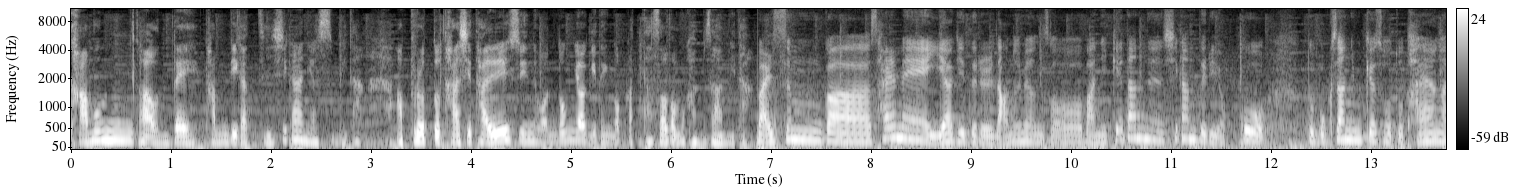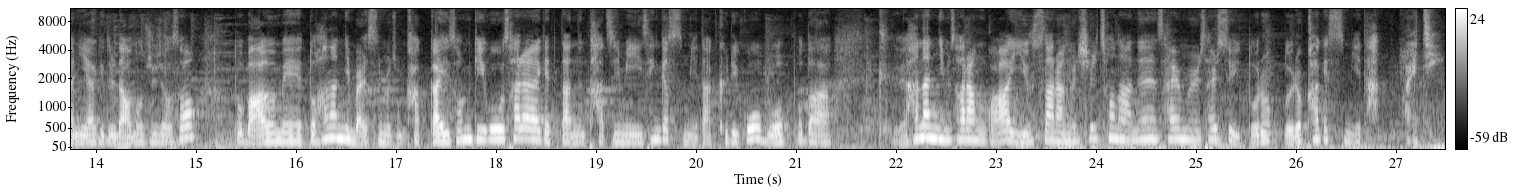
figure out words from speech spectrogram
가뭄 가운데 담비 같은 시간이었습니다. 앞으로 또 다시 달릴 수 있는 원동력이 된 것 같아서 너무 감사합니다. 말씀과 삶의 이야기들을 나누면서 많이 깨닫는 시간들이었고 또 목사님께서도 다양한 이야기들 나눠주셔서 또 마음에 또 하나님 말씀을 좀 가까이 섬기고 살아야겠다는 다짐이 생겼습니다. 그리고 무엇보다 그 하나님 사랑과 이웃 사랑을 실천하는 삶을 살 수 있도록 노력하겠습니다. 화이팅!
